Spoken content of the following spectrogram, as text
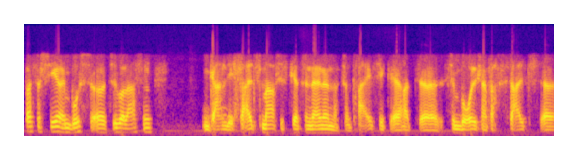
Passagier im Bus äh, zu überlassen. Gandhi Salzmarsch ist hier zu nennen, 1930. Er hat äh, symbolisch einfach Salz äh,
